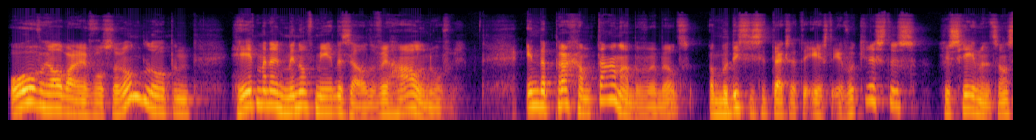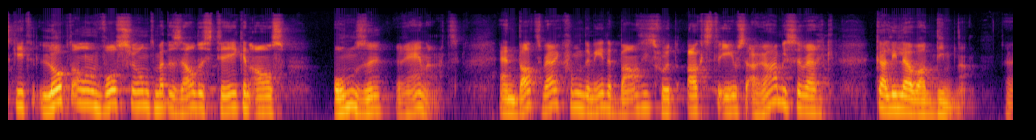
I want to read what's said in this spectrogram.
overal waar er vossen rondlopen, heeft men er min of meer dezelfde verhalen over. In de Prachantana bijvoorbeeld, een boeddhistische tekst uit de eerste eeuw voor Christus, geschreven in het Sanskriet, loopt al een vos rond met dezelfde streken als onze Reinaard. En dat werk vormde mee de basis voor het 8e eeuwse Arabische werk Kalila Wadimna. Uh,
